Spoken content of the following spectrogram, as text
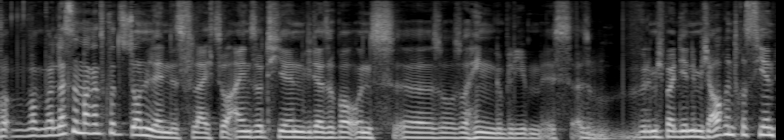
Lass uns mal ganz kurz John Landis vielleicht so einsortieren, wie der so bei uns äh, so, so hängen geblieben ist. Also mhm. würde mich bei dir nämlich auch interessieren.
